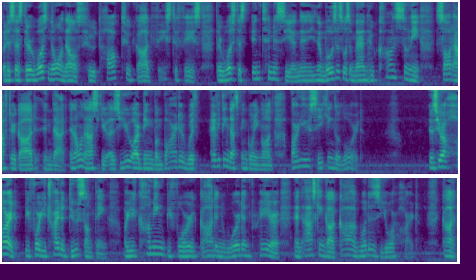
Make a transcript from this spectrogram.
but it says there was no one else who talked to God face to face. There was this intimacy, and you know Moses was a man who constantly sought after God in that. And I want to ask you, as you are being bombarded with everything that's been going on, are you seeking the Lord? Is your heart before you try to do something? Are you coming before God in word and prayer and asking God, God, what is your heart? God,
